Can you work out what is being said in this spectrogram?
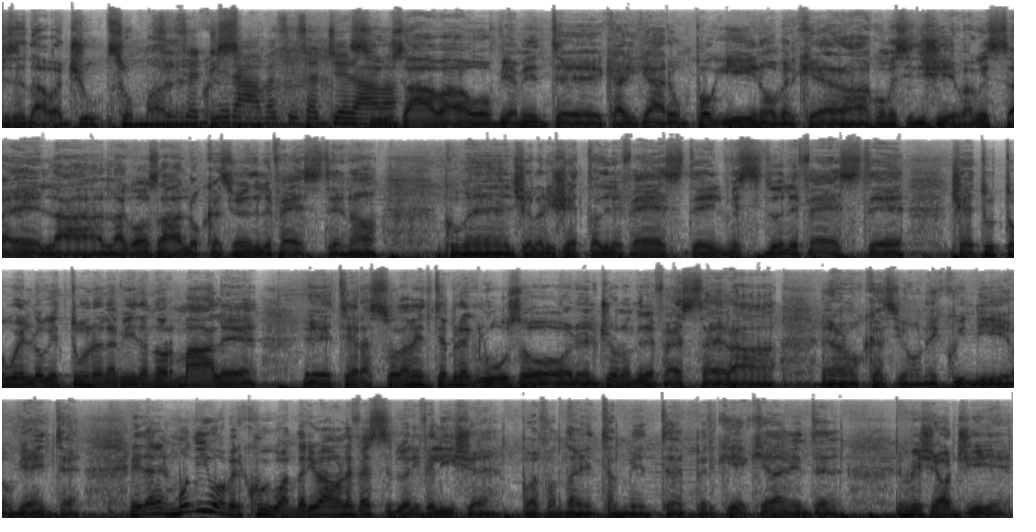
ci si dava giù, insomma. Si esagerava, si esagerava. Si usava ovviamente caricare un pochino perché era come si diceva, questa è la, la cosa l'occasione delle feste, no? Come c'è la ricetta delle feste, il vestito delle feste, cioè tutto quello che tu nella vita normale eh, ti era assolutamente precluso nel giorno delle feste era, era un'occasione e quindi ovviamente ed era il motivo per cui quando arrivavano le feste tu eri felice poi fondamentalmente perché chiaramente invece oggi eh,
